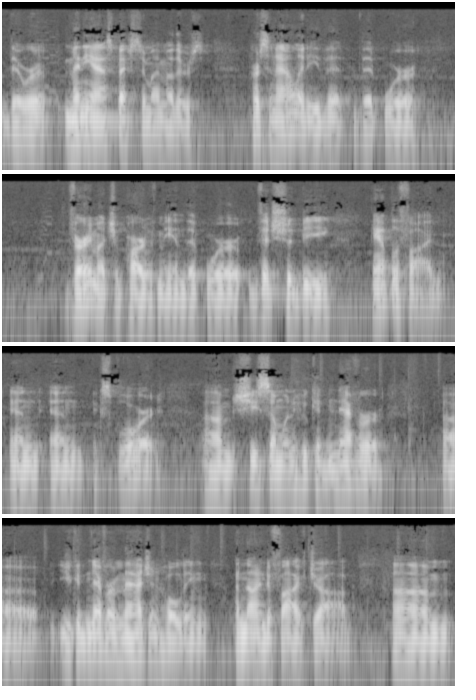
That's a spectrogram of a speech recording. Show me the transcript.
there were many aspects to my mother's personality that, that were very much a part of me and that were that should be amplified and and explored. Um, she's someone who could never uh, you could never imagine holding a nine to five job. Um,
